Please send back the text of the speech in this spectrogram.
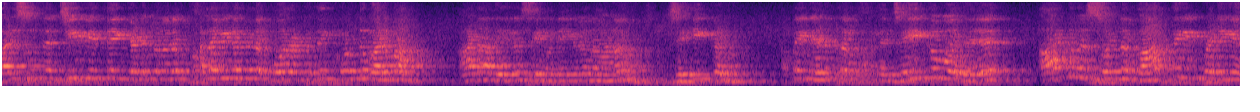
பரிசுத்த ஜீவியத்தை கெடுக்கணும் பலவிதமான போராட்டத்தை கொண்டு வருவான் ஆனா அதை என்ன செய்யணும்? நீங்களும் நானும் ஜெயிக்கணும். அப்ப இந்த இடத்துல பாருங்க ஜெயிக்கும் போது ஆண்டவர் சொன்ன வார்த்தையின்படியே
